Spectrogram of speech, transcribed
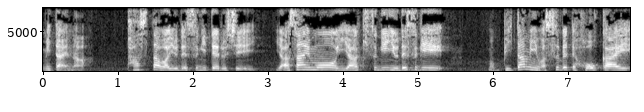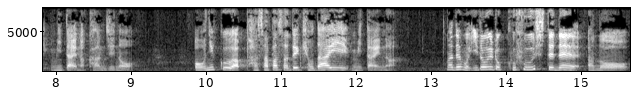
みたいなパスタは茹ですぎてるし野菜も焼きすぎ茹ですぎもうビタミンは全て崩壊みたいな感じのお肉はパサパサで巨大みたいな。まあでもいろいろ工夫してねあの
